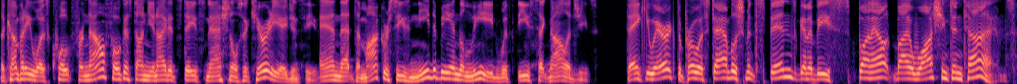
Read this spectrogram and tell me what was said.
the company was, quote, for now focused on United States national security agencies and that democracies need to be in the lead with these technologies. Thank you, Eric. The pro establishment spin's going to be spun out by Washington Times.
